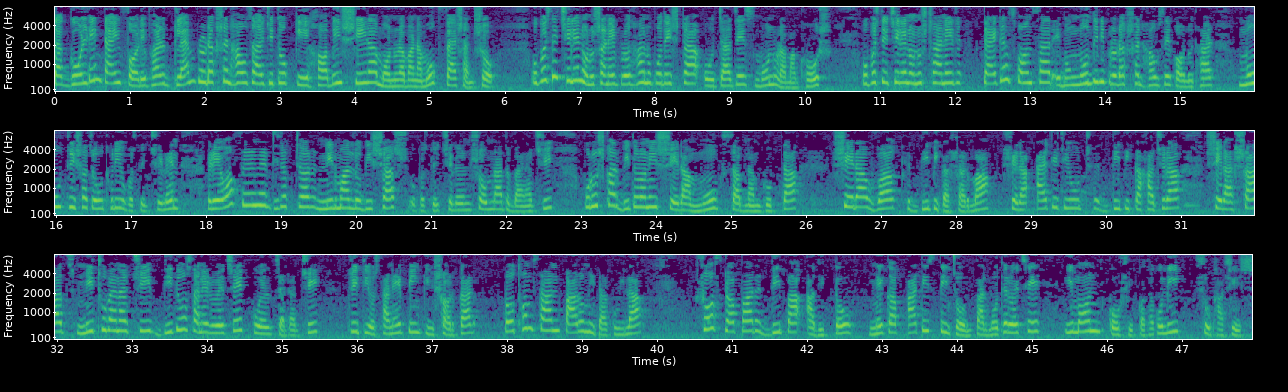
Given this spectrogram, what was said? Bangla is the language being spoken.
The golden time for ever glam production house আয়োজিত কে হবে সেরা মনোরমা নামক ফ্যাশন শো। উপস্থিত ছিলেন অনুষ্ঠানের প্রধান উপদেষ্টা ও জাজেস মনোরমা ঘোষ। উপস্থিত ছিলেন অনুষ্ঠানের টাইটেল স্পন্সর এবং নন্দিনী প্রোডাকশন হাউসের কর্ণধার মৌত্রিষা চৌধুরী উপস্থিত ছিলেন। রেওয়া ফিল্মের ডিরেক্টর নির্মাল্য বিশ্বাস উপস্থিত ছিলেন। সোমনাথ ব্যানার্জি। পুরস্কার বিতরণী সেরা মুখ সাবনাম গুপ্তা। সেরা ওয়ার্ক দীপিকা শর্মা, সেরা অ্যাটিটিউড দীপিকা হাজরা, সেরা সাজ মিঠু ব্যানার্জি, দ্বিতীয় স্থানে রয়েছে কোয়েল চ্যাটার্জি, তৃতীয় স্থানে পিঙ্কি সরকার, প্রথম স্থান Paramita Kuila show stopper Dipa Aditya makeup artist তিনজন তার মধ্যে রয়েছে ইমন, কৌশিক কথাকলি, শুভাশিস।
